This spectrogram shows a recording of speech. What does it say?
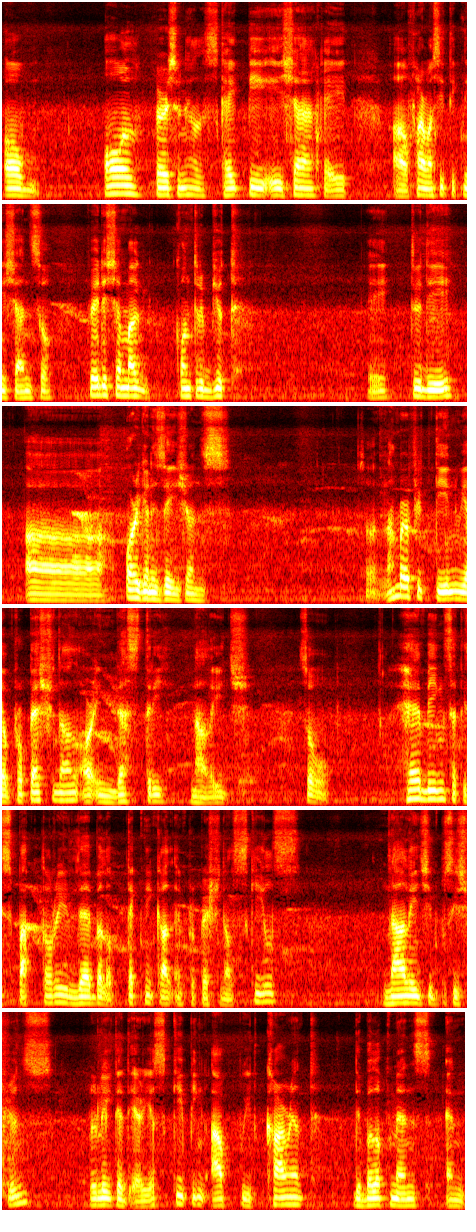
of all personnel, kahit PA siya, kahit uh, pharmacy technician. So, pwede siya mag-contribute okay, to the uh, organizations. So, number 15, we have professional or industry knowledge. So, having satisfactory level of technical and professional skills, knowledge in positions, related areas, keeping up with current developments and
